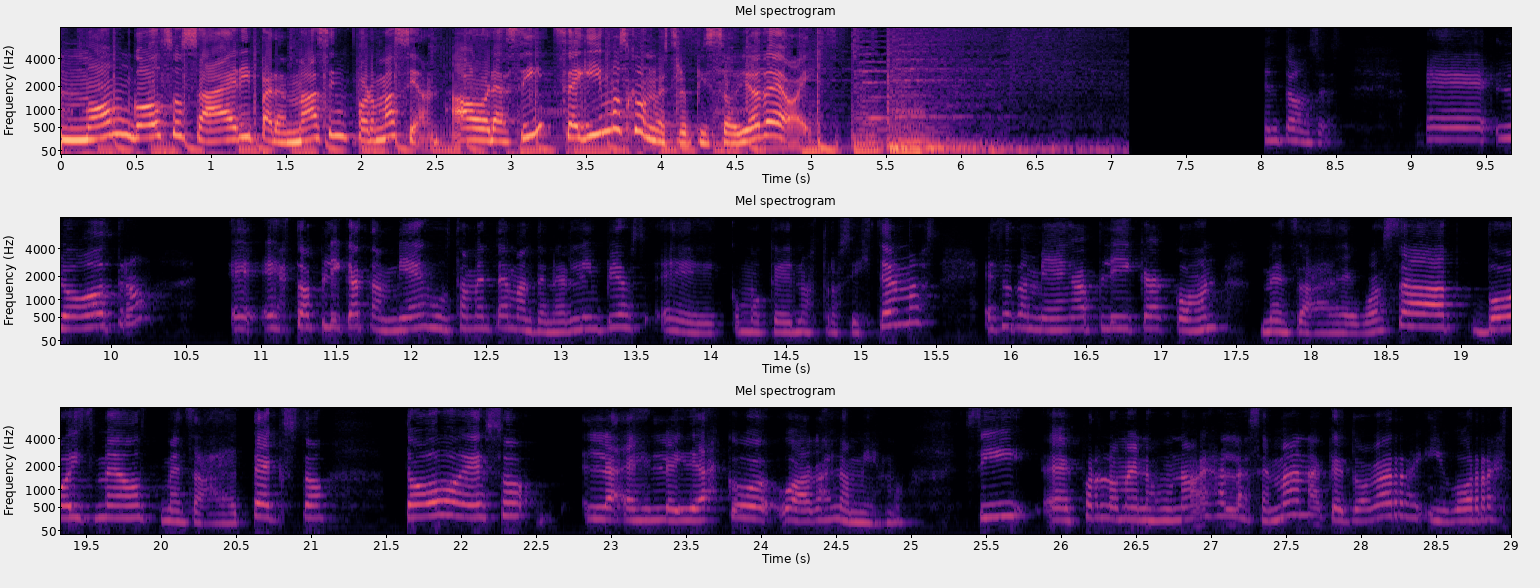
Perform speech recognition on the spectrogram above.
Mom Goal Society para más información. Ahora sí, seguimos con nuestro episodio de hoy. Entonces, eh, lo otro, eh, esto aplica también justamente a mantener limpios eh, como que nuestros sistemas. Esto también aplica con mensajes de WhatsApp, voicemail, mensajes de texto. Todo eso, la, la idea es que hagas lo mismo sí es por lo menos una vez a la semana que tú agarres y borres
